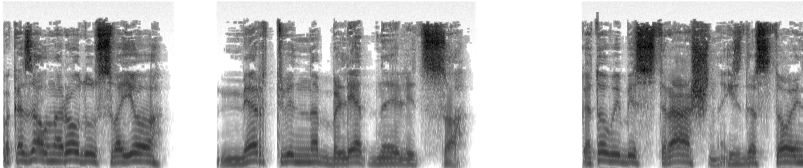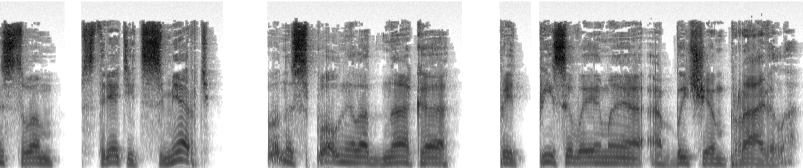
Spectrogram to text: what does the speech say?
показал народу свое мертвенно-бледное лицо. Готовый бесстрашно и с достоинством встретить смерть, он исполнил, однако, предписываемое обычаем правило.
